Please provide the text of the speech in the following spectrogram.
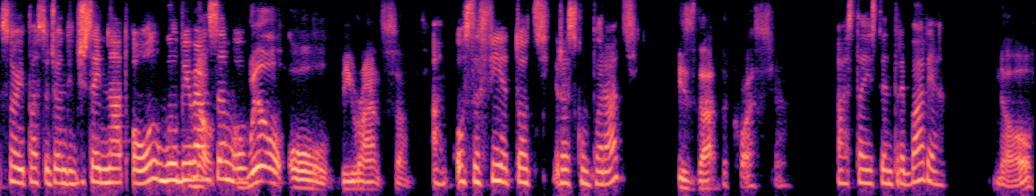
Sorry, Pastor John, did you say not all will be ransomed? No, Or, will all be ransomed? Ah, o să fie toți răscumpărați? Is that the question? Asta este întrebarea? No.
